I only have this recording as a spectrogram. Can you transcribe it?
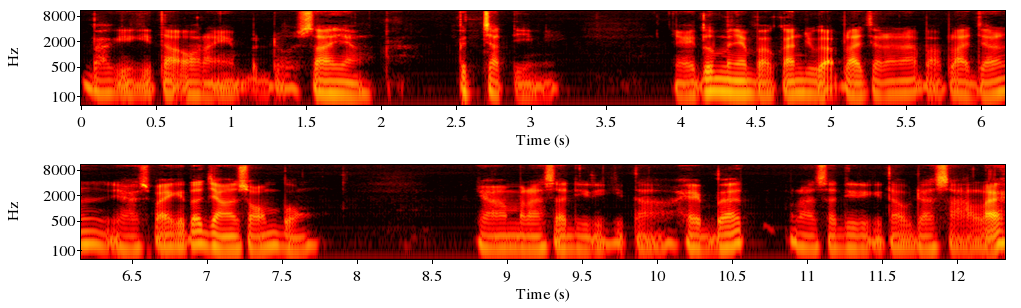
bagi kita orang yang berdosa yang bejat ini. Ya itu menyebabkan juga pelajaran apa? Pelajaran ya supaya kita jangan sombong. Jangan merasa diri kita hebat, merasa diri kita udah saleh,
